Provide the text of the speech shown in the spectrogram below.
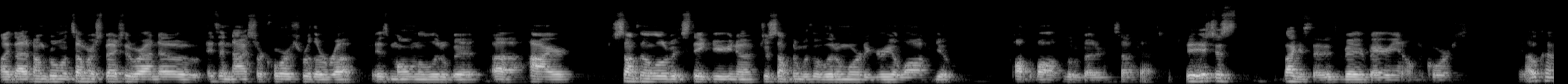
like that. If I'm going somewhere, especially where I know it's a nicer course where the rough is mown a little bit uh, higher, something a little bit stickier, you know, just something with a little more degree of loft, you'll pop the ball up a little better. So Gotcha. it- it's just like I said, it's very variant on the course. Okay.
